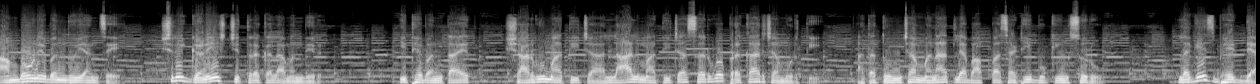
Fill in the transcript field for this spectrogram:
आंबवणे बंधू यांचे. श्री गणेश चित्रकला मंदिर. इथे बनतायत शार्वू मातीच्या लाल मातीच्या सर्व प्रकारच्या मूर्ती. आता तुमच्या मनातल्या बाप्पासाठी बुकिंग सुरू. लगेच भेट द्या.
